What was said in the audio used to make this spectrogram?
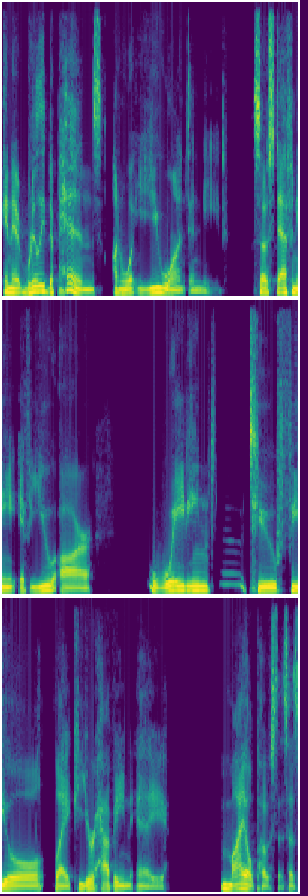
And it really depends on what you want and need. So, Stephanie, if you are waiting to feel like you're having a milepost that says,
